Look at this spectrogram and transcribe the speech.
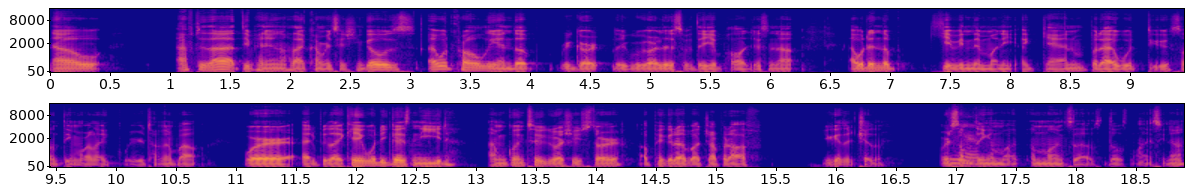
Now, after that, depending on how that conversation goes, I would probably end up regard like, regardless if they apologize or not, I would end up giving them money again, but I would do something more like what you're talking about, where I'd be like, "Hey, what do you guys need? I'm going to a grocery store. I'll pick it up. I'll drop it off. You guys are chilling, or Yeah. something among, amongst those those lines, you know."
